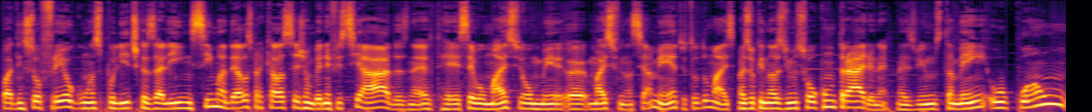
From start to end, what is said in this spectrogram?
podem sofrer algumas políticas ali em cima delas para que elas sejam beneficiadas, né? Recebam mais, é, mais financiamento e tudo mais. Mas o que nós vimos foi o contrário, né? Nós vimos também o quão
